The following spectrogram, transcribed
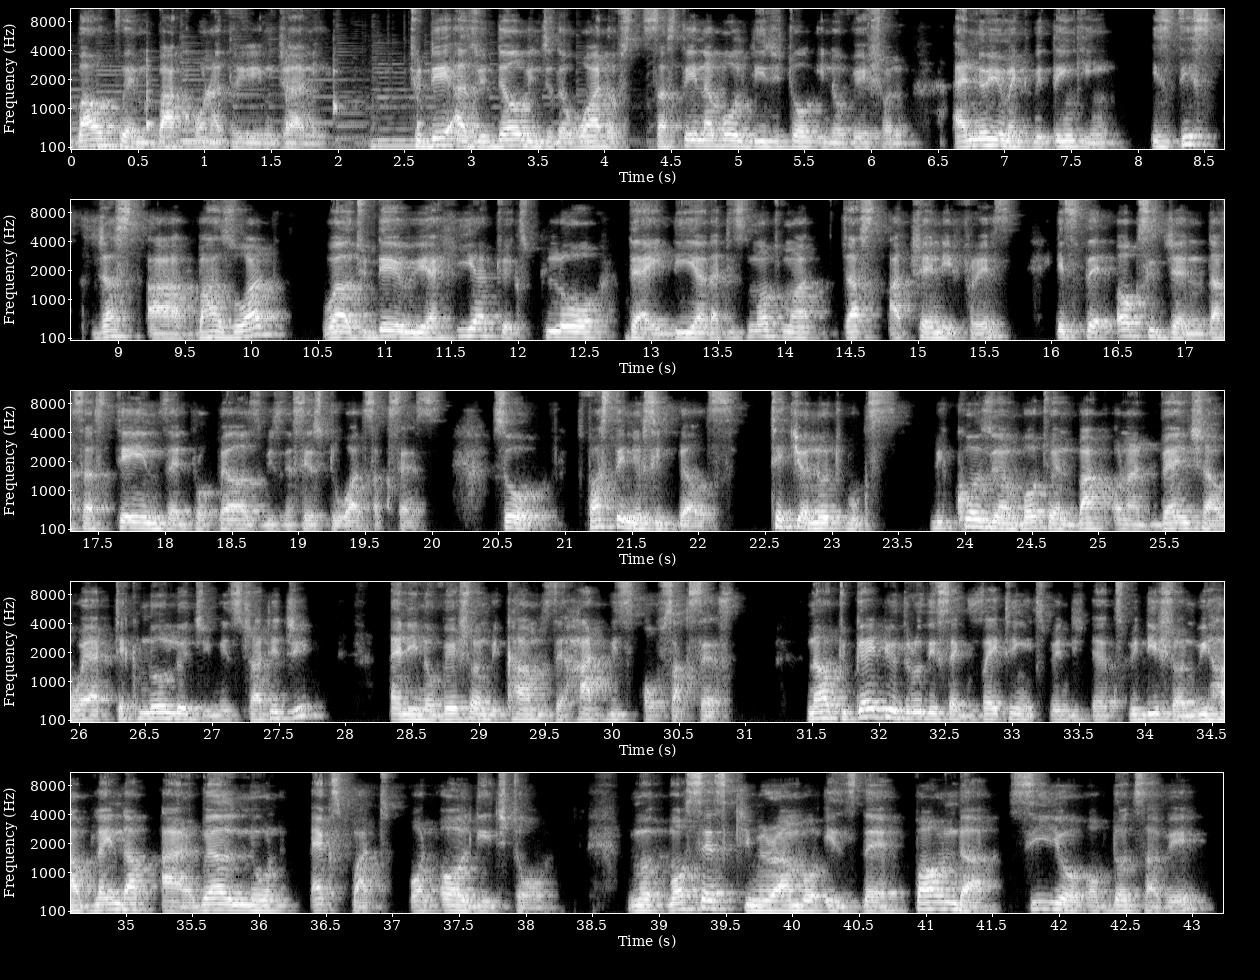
about to embark on a thrilling journey. Today, as we delve into the world of sustainable digital innovation, I know you might be thinking, is this just a buzzword? Well, today we are here to explore the idea that it's not just a trendy phrase, it's the oxygen that sustains and propels businesses towards success. So, fasten your seatbelts, take your notebooks, because you're about to embark on an adventure where technology meets strategy and innovation becomes the heartbeat of success. Now, to guide you through this exciting expedition, we have lined up a well known expert on all digital. Moses Kemibaro is the founder, CEO of Dotsavvy,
